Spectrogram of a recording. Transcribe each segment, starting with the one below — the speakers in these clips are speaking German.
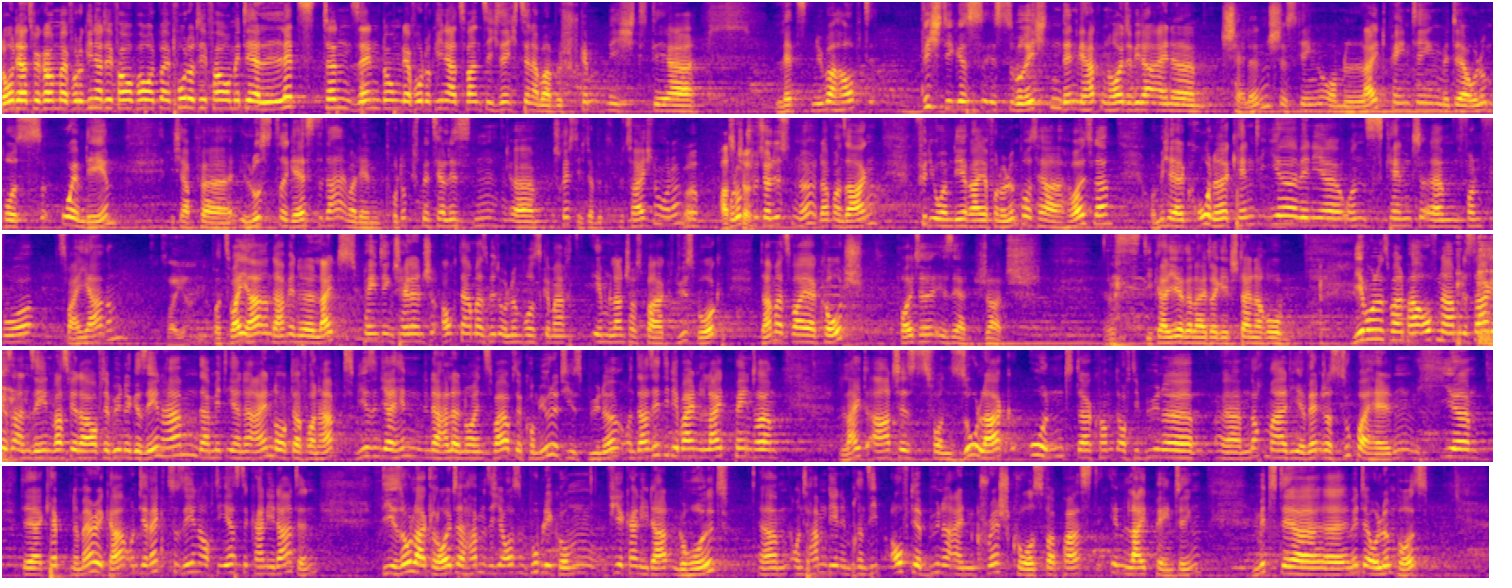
Hallo und herzlich willkommen bei Fotokina TV, powered bei Foto TV mit der letzten Sendung der Fotokina 2016, aber bestimmt nicht der letzten überhaupt. Wichtiges ist zu berichten, denn wir hatten heute wieder eine Challenge. Es ging um Light Painting mit der Olympus OMD. Ich habe äh, illustre Gäste da, einmal den Produktspezialisten, äh, ist richtig, der Be Bezeichnung, oder? Ja, Produktspezialisten, ne, darf man sagen, für die OMD-Reihe von Olympus, Herr Häusler. Und Michael Krone kennt ihr, wenn ihr uns kennt, ähm, von vor zwei Jahren? Vor zwei Jahren. Vor zwei Jahren, da haben wir eine Light Painting Challenge auch damals mit Olympus gemacht im Landschaftspark Duisburg. Damals war er Coach, heute ist er Judge. Das, die Karriereleiter geht steil nach oben. Wir wollen uns mal ein paar Aufnahmen des Tages ansehen, was wir da auf der Bühne gesehen haben, damit ihr einen Eindruck davon habt. Wir sind ja hinten in der Halle 9.2 auf der Communities Bühne und da seht ihr die beiden Light Painter, Light Artists von Solak und da kommt auf die Bühne äh, nochmal die Avengers Superhelden, hier der Captain America und direkt zu sehen auch die erste Kandidatin. Die Solak-Leute haben sich aus dem Publikum vier Kandidaten geholt ähm, und haben denen im Prinzip auf der Bühne einen Crashkurs verpasst in Light Painting mit der, äh, mit der Olympus.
